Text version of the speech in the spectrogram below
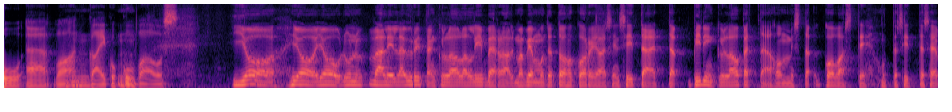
UÄ, vaan mm-hmm. kaikukuvaus. Mm-hmm. Joo, joo, joudun välillä. Yritän kyllä olla liberaali. Mä vielä muuten tuohon korjaisin sitä, että pidin kyllä opettajahommista kovasti, mutta sitten se,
